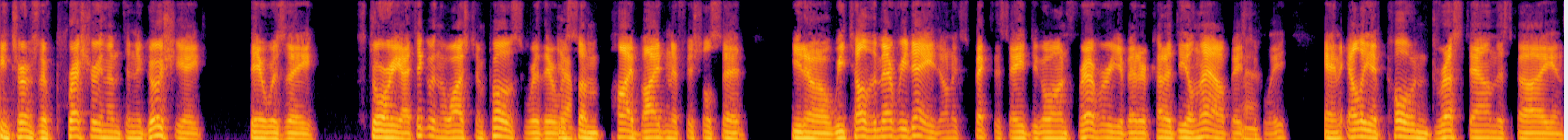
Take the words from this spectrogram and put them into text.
in terms of pressuring them to negotiate, there was a story I think in the Washington Post where there was Yeah. some high Biden official said, you know, we tell them every day, don't expect this aid to go on forever. You better cut a deal now, basically. And Eliot Cohen dressed down this guy in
